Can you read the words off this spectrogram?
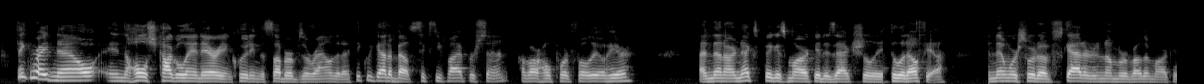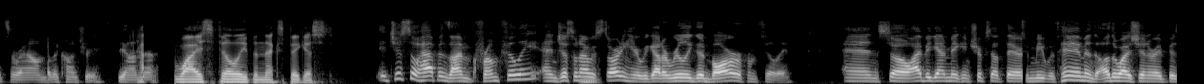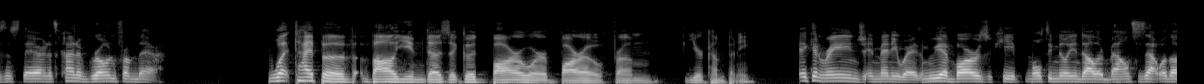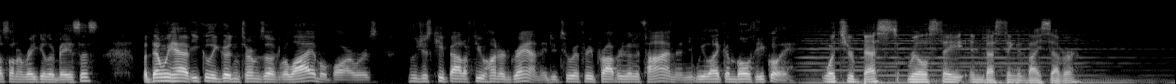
I think right now in the whole Chicagoland area, including the suburbs around it, I think we got about 65% of our whole portfolio here. And then our next biggest market is actually Philadelphia. And then we're sort of scattered a number of other markets around the country beyond that. Why is Philly the next biggest? It just so happens I'm from Philly. And just when I was mm. starting here, we got a really good borrower from Philly. And so I began making trips out there to meet with him and to otherwise generate business there. And it's kind of grown from there. What type of volume does a good borrower borrow from your company? It can range in many ways. I mean, we have borrowers who keep multi million dollar balances out with us on a regular basis. But then we have equally good in terms of reliable borrowers who just keep out a few hundred grand. They do two or three properties at a time, and we like them both equally. What's your best real estate investing advice ever?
